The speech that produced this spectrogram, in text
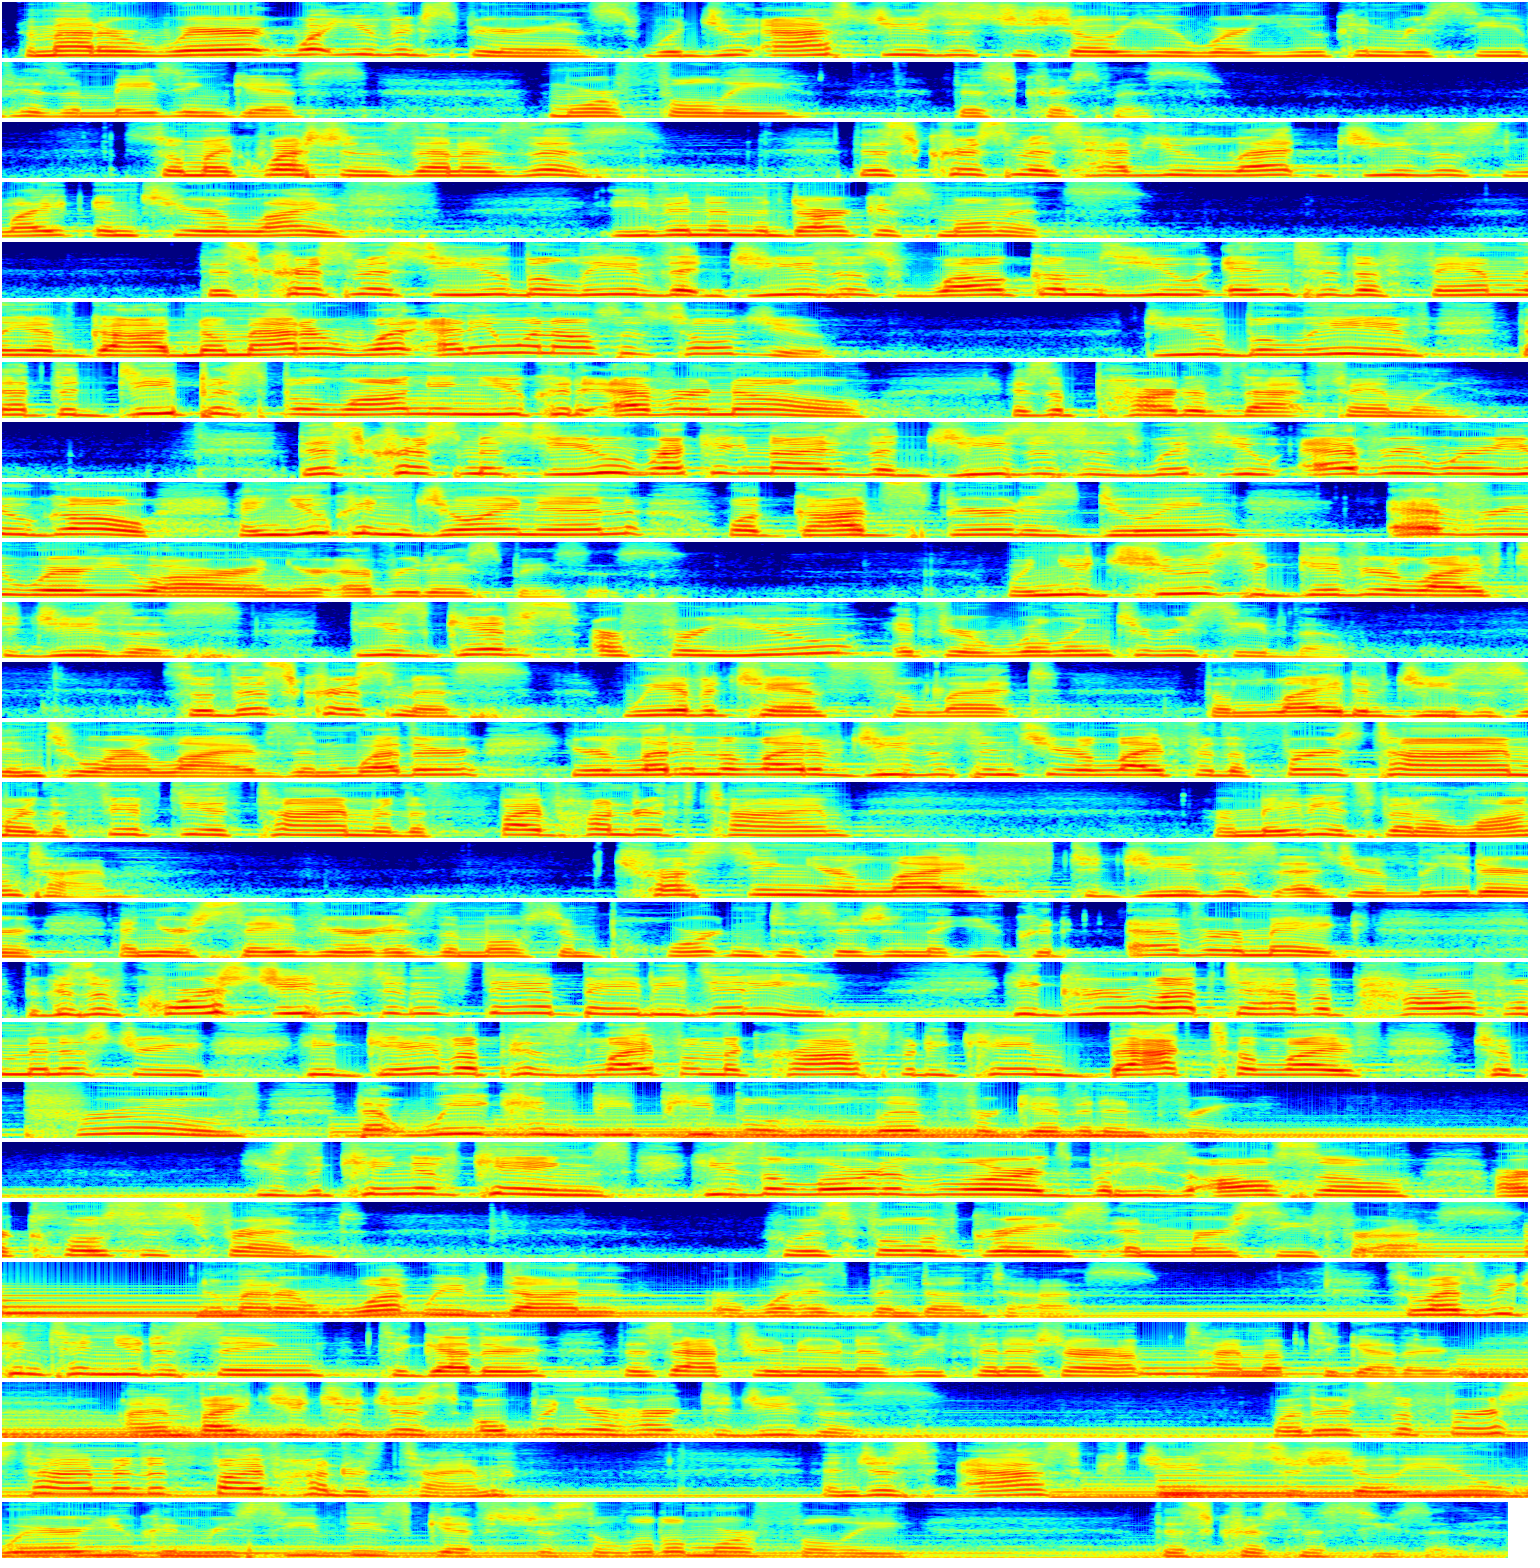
No matter where, what you've experienced, would you ask Jesus to show you where you can receive his amazing gifts more fully this Christmas? So, my questions then is this This Christmas, have you let Jesus light into your life, even in the darkest moments? This Christmas, do you believe that Jesus welcomes you into the family of God no matter what anyone else has told you? Do you believe that the deepest belonging you could ever know is a part of that family? This Christmas, do you recognize that Jesus is with you everywhere you go and you can join in what God's Spirit is doing everywhere you are in your everyday spaces? When you choose to give your life to Jesus, these gifts are for you if you're willing to receive them. So this Christmas, we have a chance to let the light of Jesus into our lives. And whether you're letting the light of Jesus into your life for the first time or the 50th time or the 500th time, or maybe it's been a long time, trusting your life to Jesus as your leader and your Savior is the most important decision that you could ever make. Because, of course, Jesus didn't stay a baby, did he? He grew up to have a powerful ministry. He gave up his life on the cross, but he came back to life to prove that we can be people who live forgiven and free. He's the King of Kings, He's the Lord of Lords, but He's also our closest friend who is full of grace and mercy for us, no matter what we've done or what has been done to us. So, as we continue to sing together this afternoon, as we finish our time up together, I invite you to just open your heart to Jesus, whether it's the first time or the 500th time, and just ask Jesus to show you where you can receive these gifts just a little more fully this Christmas season.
